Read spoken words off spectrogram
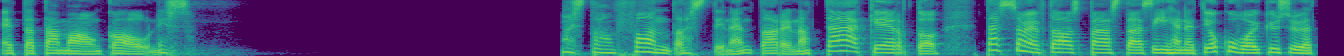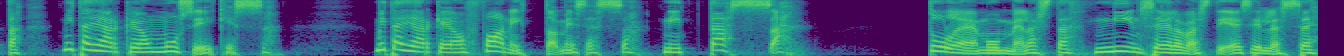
että tämä on kaunis. Mielestäni on fantastinen tarina. Tämä kertoo, tässä me taas päästään siihen, että joku voi kysyä, että mitä järkeä on musiikissa? Mitä järkeä on fanittamisessa? Niin tässä tulee mun mielestä niin selvästi esille se,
